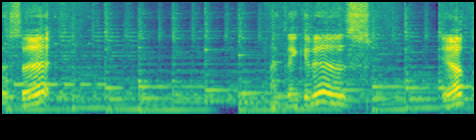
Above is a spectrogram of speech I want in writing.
This it? I think it is. Yep.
